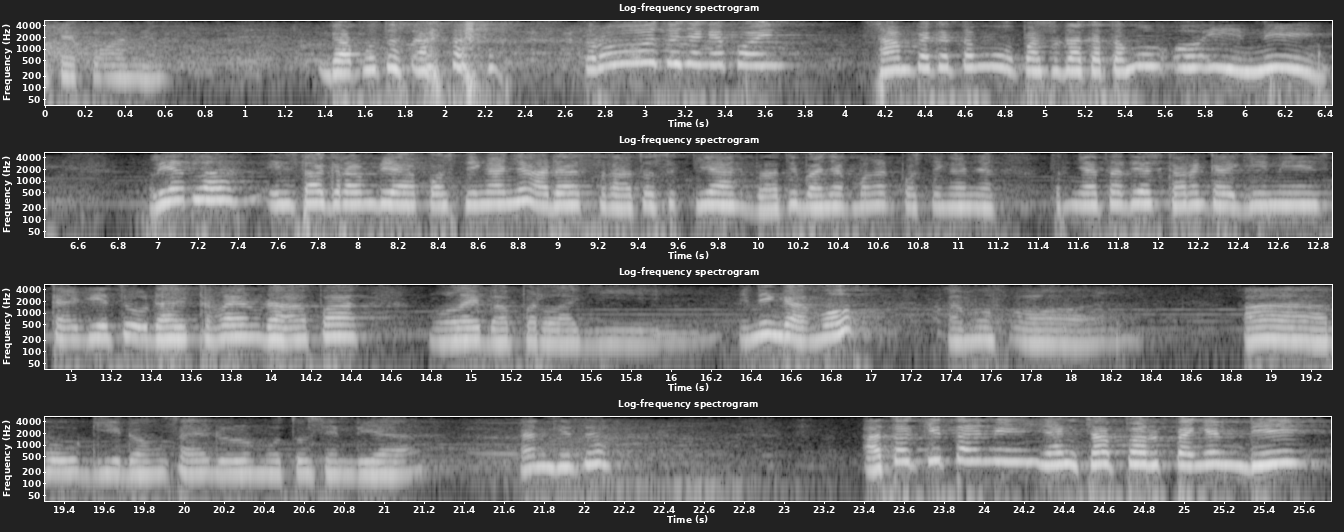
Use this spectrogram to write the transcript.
kekepoannya nggak putus asa terus aja ngepoin sampai ketemu pas sudah ketemu oh ini Lihatlah Instagram dia postingannya ada 100 sekian, berarti banyak banget postingannya. Ternyata dia sekarang kayak gini, kayak gitu, udah keren, udah apa, mulai baper lagi. Ini nggak move, nggak move on. Ah rugi dong saya dulu mutusin dia, kan gitu. Atau kita nih yang caper pengen di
